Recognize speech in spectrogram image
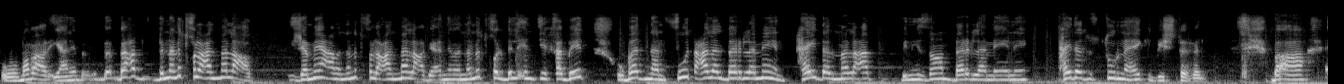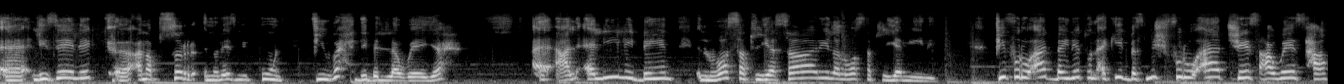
وما بعرف. يعني بعد بدنا ندخل على الملعب. جماعة بدنا ندخل على الملعب. يعني بدنا ندخل بالانتخابات وبدنا نفوت على البرلمان. هيدا الملعب بنظام برلماني. هيدا دستورنا هيك بيشتغل. بقى آه لذلك آه أنا بصر إنه لازم يكون في وحدة باللوايح على القليله بين الوسط اليساري للوسط اليميني. في فروقات بيناتهم أكيد بس مش فروقات شاسعة واسعة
